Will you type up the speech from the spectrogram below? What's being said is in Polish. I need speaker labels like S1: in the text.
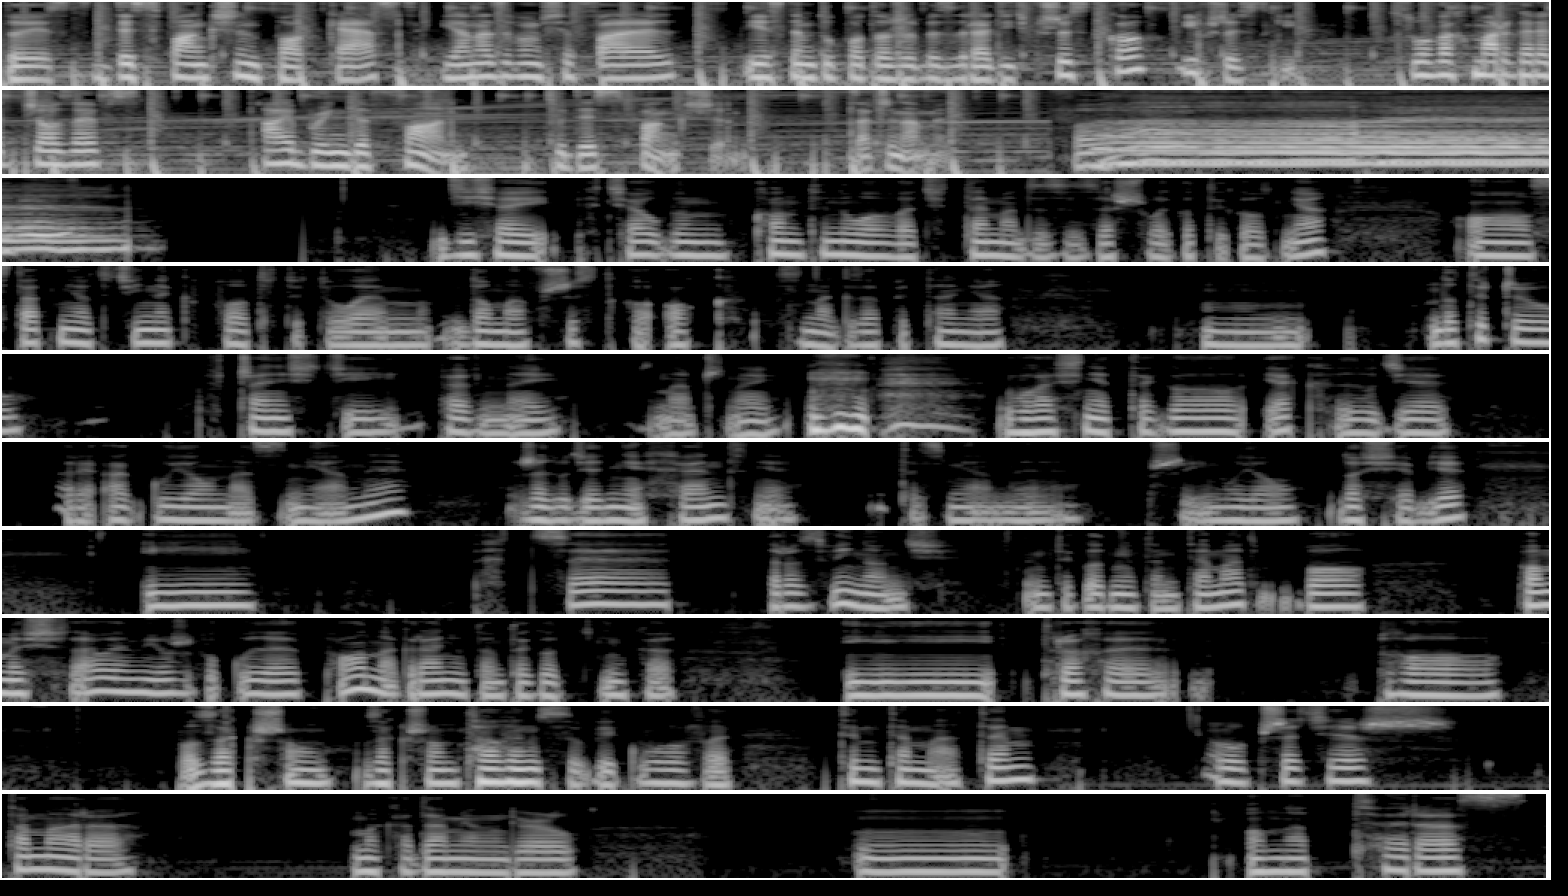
S1: To jest Dysfunction Podcast. Ja nazywam się Fael jestem tu po to, żeby zdradzić wszystko i wszystkich. W słowach Margaret Josephs, I bring the fun to dysfunction. Zaczynamy. Dzisiaj chciałbym kontynuować temat z zeszłego tygodnia. Ostatni odcinek pod tytułem Doma wszystko ok, znak zapytania, dotyczył w części pewnej, znacznej, właśnie tego, jak ludzie reagują na zmiany, że ludzie niechętnie te zmiany przyjmują do siebie. I chcę rozwinąć w tym tygodniu ten temat, bo pomyślałem już w ogóle po nagraniu tamtego odcinka i trochę po, po zakrząt, zakrzątałem sobie głowę tym tematem, bo przecież Tamara Macadamian Girl mm, ona teraz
